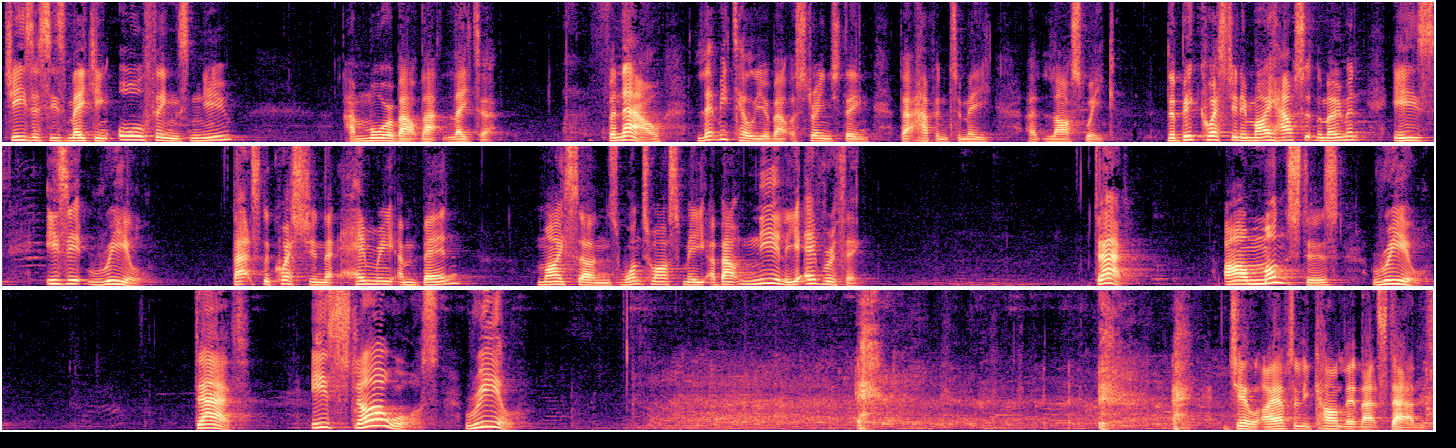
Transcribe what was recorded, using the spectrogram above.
Jesus is making all things new, and more about that later. For now, let me tell you about a strange thing that happened to me uh, last week. The big question in my house at the moment is is it real? That's the question that Henry and Ben, my sons, want to ask me about nearly everything. Dad, are monsters real? Dad, is Star Wars real? Jill, I absolutely can't let that stand.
